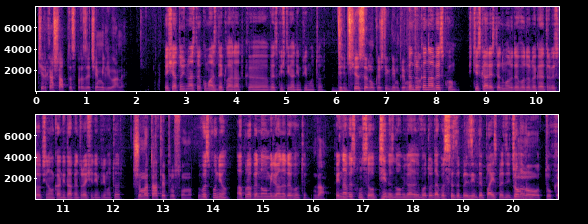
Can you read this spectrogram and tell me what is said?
Circa 17 milioane. Păi și atunci dumneavoastră cum ați declarat că veți câștiga din primul tur? De ce să nu câștig din primul Pentru tur? că nu aveți cum. Știți care este numărul de voturi pe care trebuie să-l obțină un candidat pentru a ieși din primul tur? Jumătate plus 1. Vă spun eu, aproape 9 milioane de voturi. Da. Păi nu aveți cum să obțineți 9 milioane de voturi dacă o să se prezinte 14. Domnul Tucă,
